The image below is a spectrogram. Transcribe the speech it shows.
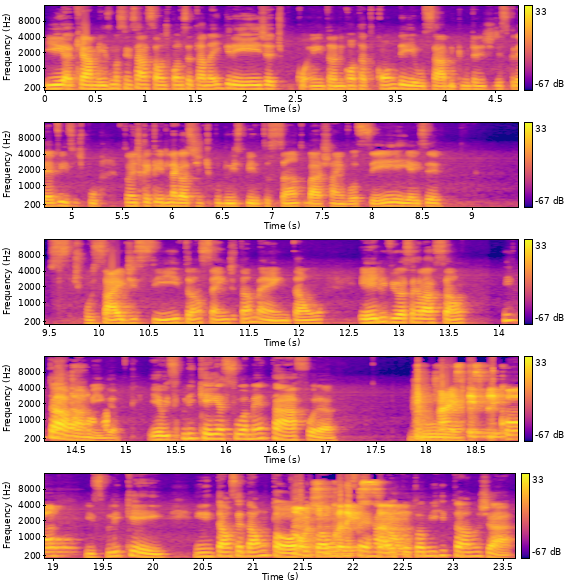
e que é a mesma sensação de quando você tá na igreja, tipo, entrando em contato com Deus, sabe? Que muita gente descreve isso, tipo, principalmente aquele negócio de, tipo, do Espírito Santo baixar em você, e aí você, tipo, sai de si e transcende também. Então, ele viu essa relação. Então, amiga, eu expliquei a sua metáfora. do- Ah, você explicou? Expliquei. Então, você dá um top, Ótimo, vamos conexão. encerrar, que eu tô me irritando já.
